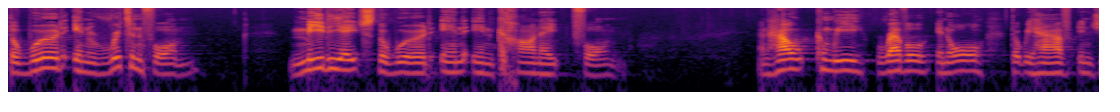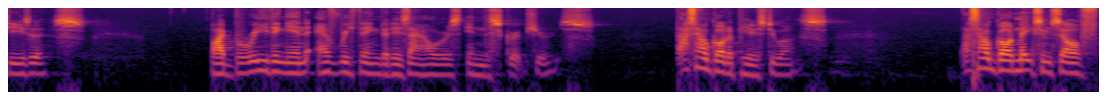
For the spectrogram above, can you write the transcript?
The word in written form mediates the word in incarnate form. And how can we revel in all that we have in Jesus? By breathing in everything that is ours in the scriptures. That's how God appears to us. That's how God makes himself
